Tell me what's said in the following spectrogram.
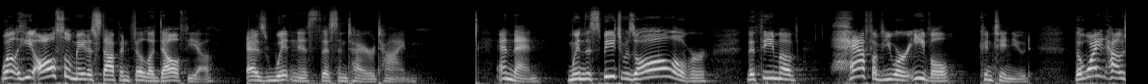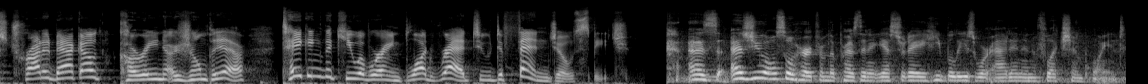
Well, he also made a stop in Philadelphia as witness this entire time. And then, when the speech was all over, the theme of half of you are evil continued. The White House trotted back out Karine Jean Pierre, taking the cue of wearing blood red to defend Joe's speech. As as you also heard from the president yesterday, he believes we're at an inflection point,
